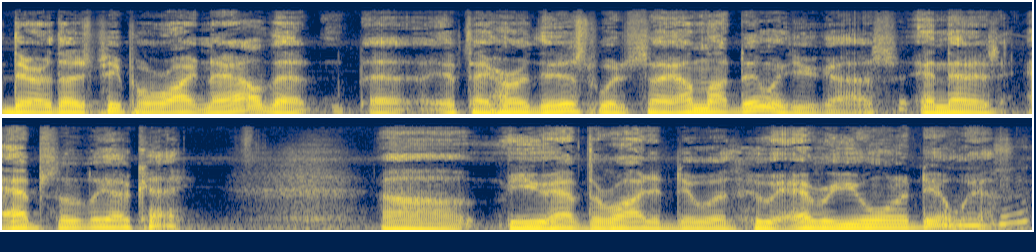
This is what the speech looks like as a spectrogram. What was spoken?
there are those people right now that, uh, if they heard this, would say, "I'm not dealing with you guys," and that is absolutely okay. Uh, you have the right to deal with whoever you want to deal with,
